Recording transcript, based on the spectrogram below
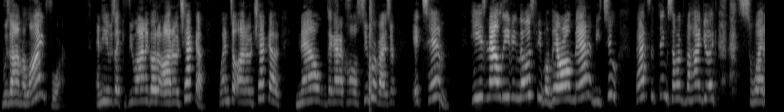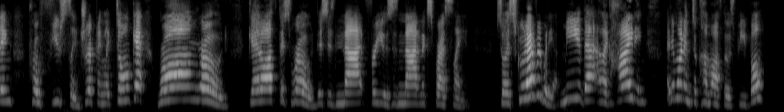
was on the line for. And he was like, if you want to go to auto checkout, went to auto checkout. Now they got to call a supervisor. It's him. He's now leaving those people. They're all mad at me too. That's the thing. Someone's behind you, like sweating profusely, dripping. Like, don't get wrong road. Get off this road. This is not for you. This is not an express lane. So I screwed everybody up. Me, that, like hiding. I didn't want him to come off those people.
